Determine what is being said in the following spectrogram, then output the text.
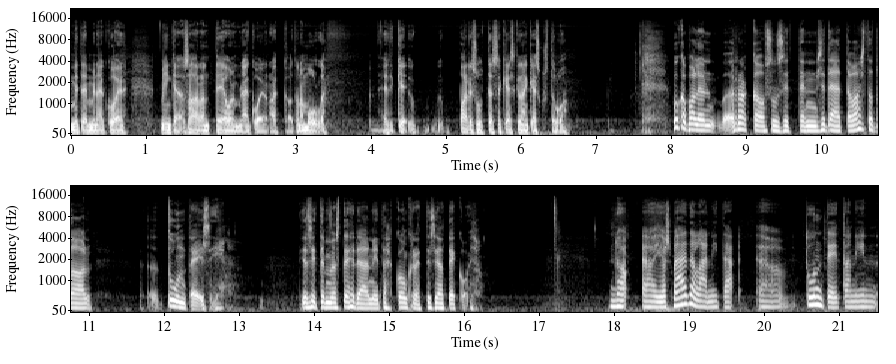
miten minä koen, minkä Saaran teon minä koen rakkautena mulle. Et ke, parisuhteessa keskenään keskustelua. Kuinka paljon rakkaus on sitten sitä, että vastataan tunteisiin? Ja sitten myös tehdään niitä konkreettisia tekoja. No, äh, jos me ajatellaan niitä tunteita, niin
